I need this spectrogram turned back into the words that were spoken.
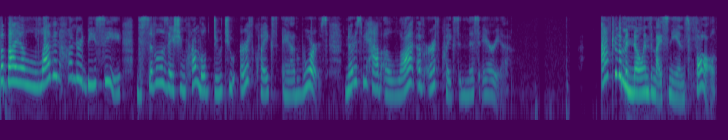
But by 1100 BC, the civilization crumbled due to earthquakes and wars. Notice we have a lot of earthquakes in this area. After the Minoans and Mycenaeans fall,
